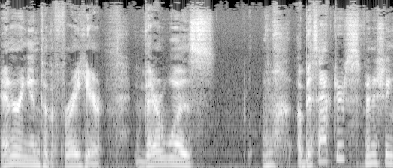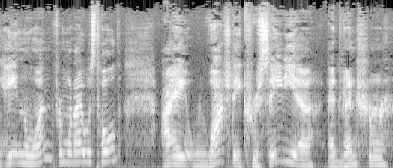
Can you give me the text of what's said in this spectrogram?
entering into the fray here, there was Abyss Actors finishing 8 and 1 from what I was told. I watched a Crusadia Adventure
